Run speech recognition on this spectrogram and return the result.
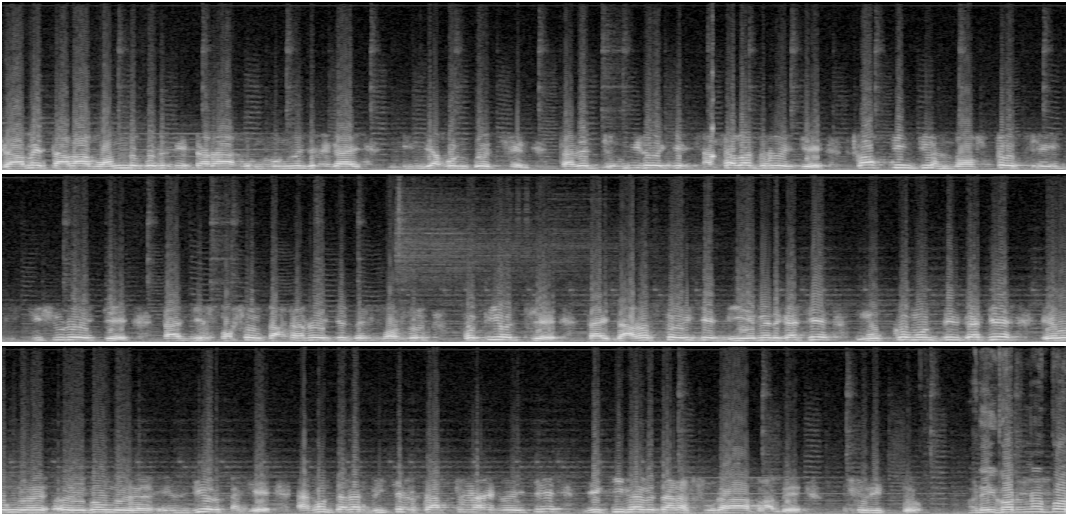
গ্রামে তালা বন্ধ করে দিয়ে তারা এখন অন্য জায়গায় দিন যাপন করছেন। তাদের জমি রয়েছে, চাষাবাদ রয়েছে, সব কিন্তু নষ্ট হচ্ছে শিশু রয়েছে তার যে ফসল কাটা রয়েছে, সেই ফসল ক্ষতি হচ্ছে। তাই দ্বারস্থ হয়েছে ডিএম এর কাছে, মুখ্যমন্ত্রীর কাছে এবং এবং এসডিওর কাছে। এখন তারা বিচার প্রার্থনায় রয়েছে যে কীভাবে তারা সুরাহা পাবে, সুদীপ্ত। আর এই ঘটনার পর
